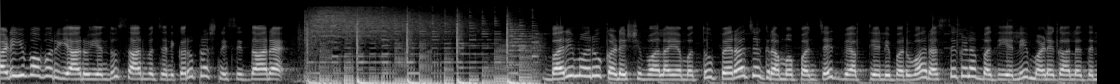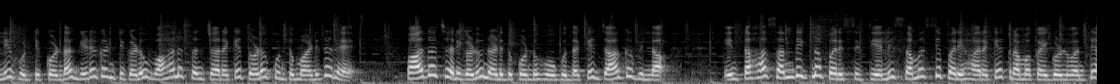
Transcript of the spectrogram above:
ಕಡಿಯುವವರು ಯಾರು ಎಂದು ಸಾರ್ವಜನಿಕರು ಪ್ರಶ್ನಿಸಿದ್ದಾರೆ. ಬರಿಮಾರು ಕಡೆ ಶಿವಾಲಯ ಮತ್ತು ಪೆರಾಜ ಗ್ರಾಮ ಪಂಚಾಯತ್ ವ್ಯಾಪ್ತಿಯಲ್ಲಿ ಬರುವ ರಸ್ತೆಗಳ ಬದಿಯಲ್ಲಿ ಮಳೆಗಾಲದಲ್ಲಿ ಹುಟ್ಟಿಕೊಂಡ ಗಿಡಗಂಟಿಗಳು ವಾಹನ ಸಂಚಾರಕ್ಕೆ ತೊಡಕುಂಟು ಮಾಡಿದರೆ ಪಾದಚಾರಿಗಳು ನಡೆದುಕೊಂಡು ಹೋಗುವುದಕ್ಕೆ ಜಾಗವಿಲ್ಲ. ಇಂತಹ ಸಂದಿಗ್ಧ ಪರಿಸ್ಥಿತಿಯಲ್ಲಿ ಸಮಸ್ಯೆ ಪರಿಹಾರಕ್ಕೆ ಕ್ರಮ ಕೈಗೊಳ್ಳುವಂತೆ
